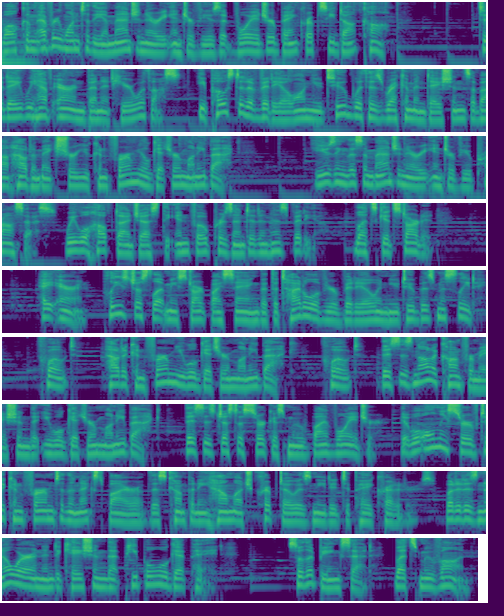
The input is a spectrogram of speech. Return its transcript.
Welcome everyone to the imaginary interviews at VoyagerBankruptcy.com. Today we have Aaron Bennett here with us. He posted a video on YouTube with his recommendations about how to make sure you confirm you'll get your money back. Using this imaginary interview process, we will help digest the info presented in his video. Let's get started. Hey Aaron, please just let me start by saying that the title of your video in YouTube is misleading. Quote, How to confirm you will get your money back. Quote, This is not a confirmation that you will get your money back. This is just a circus move by Voyager. It will only serve to confirm to the next buyer of this company how much crypto is needed to pay creditors, but it is nowhere an indication that people will get paid. So, that being said, let's move on.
